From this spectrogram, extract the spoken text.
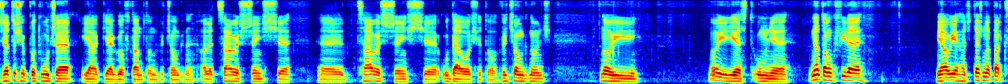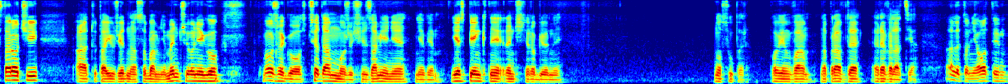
że to się potłucze, jak ja go stamtąd wyciągnę. Ale całe szczęście, e, całe szczęście udało się to wyciągnąć. No i, no i jest u mnie. Na tą chwilę miał jechać też na targ staroci, a tutaj już jedna osoba mnie męczy o niego. Może go sprzedam, może się zamienię, nie wiem. Jest piękny, ręcznie robiony. No super. Powiem Wam, naprawdę rewelacja. Ale to nie o tym.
